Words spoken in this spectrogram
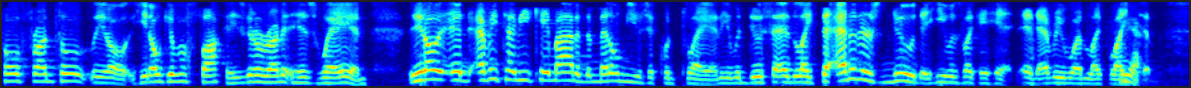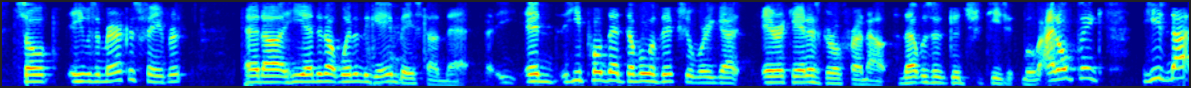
full frontal, you know, he don't give a fuck and he's gonna run it his way and you know, and every time he came out and the metal music would play and he would do so and like the editors knew that he was like a hit and everyone like liked Yeah. him. So he was America's favorite and uh he ended up winning the game based on that. And he pulled that double eviction where he got Eric and his girlfriend out. So that was a good strategic move. I don't think he's not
